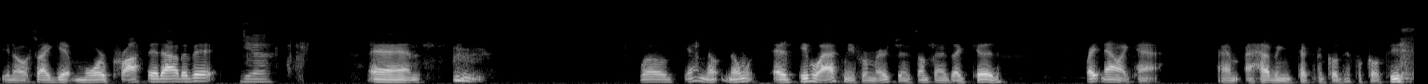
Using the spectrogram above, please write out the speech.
you know, so I get more profit out of it. Yeah. And well, yeah, no, no. As people ask me for merch, and sometimes I could. Right now, I can't. I'm having technical difficulties.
